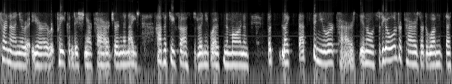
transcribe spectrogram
turn on your your precondition your car during the night, have it defrosted when you go out in the morning. But like that's the newer cars, you know. So the older cars are the ones that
